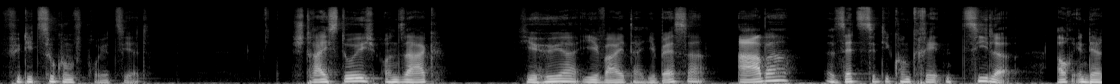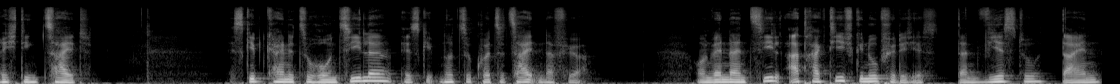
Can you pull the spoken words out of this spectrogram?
für die Zukunft projiziert. Streich's durch und sag, je höher, je weiter, je besser, aber setze die konkreten Ziele auch in der richtigen Zeit. Es gibt keine zu hohen Ziele, es gibt nur zu kurze Zeiten dafür. Und wenn dein Ziel attraktiv genug für dich ist, dann wirst du deinen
